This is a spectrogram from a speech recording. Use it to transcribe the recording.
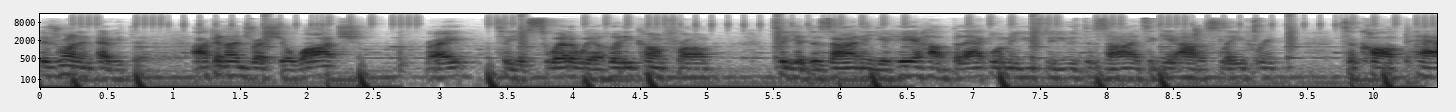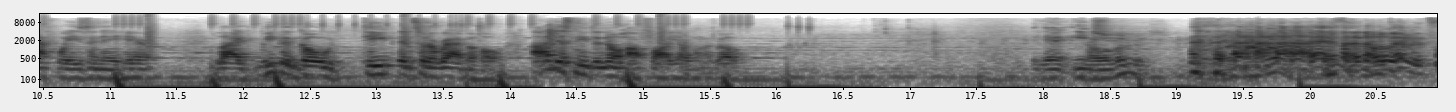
It's running everything. I can undress your watch, right? To your sweater, where a hoodie come from, to your design in your hair, how black women used to use design to get out of slavery, to carve pathways in their hair. Like we could go deep into the rabbit hole. I just need to know how far y'all want to go. Yeah, each. No limits. no limits.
